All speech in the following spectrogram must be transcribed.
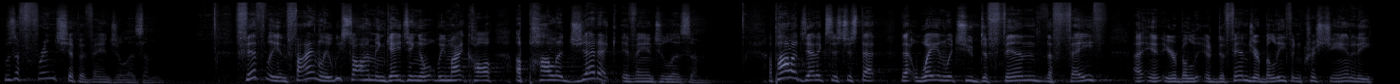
It was a friendship evangelism. Fifthly and finally, we saw him engaging in what we might call apologetic evangelism. Apologetics is just that, that way in which you defend the faith, uh, in your, defend your belief in Christianity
